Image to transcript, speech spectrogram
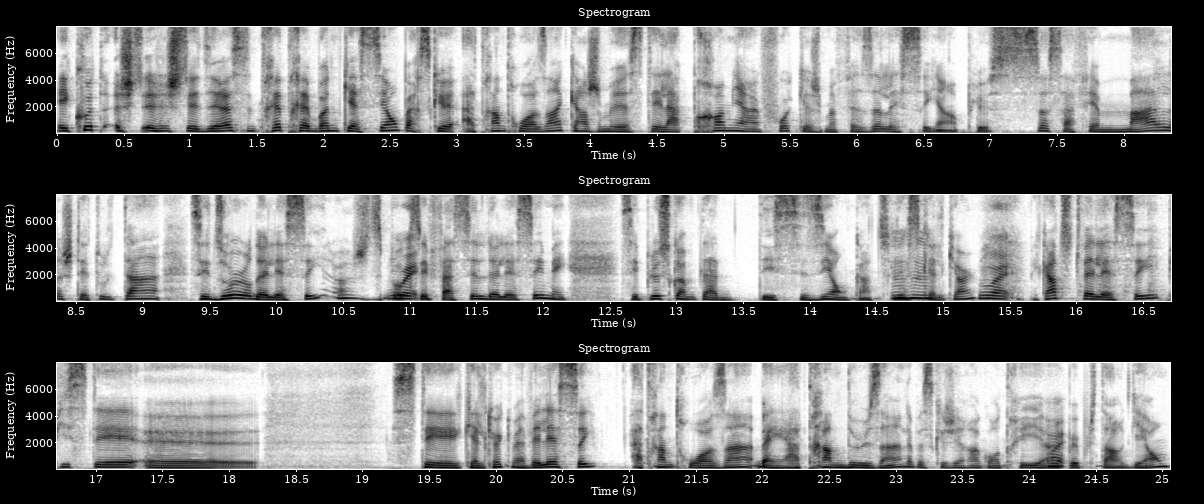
Écoute, je, te- je te dirais, c'est une très, très bonne question parce que à 33 ans, quand je me. C'était la première fois que je me faisais laisser en plus. Ça, ça fait mal. J'étais tout le temps. C'est dur de laisser, là. Je dis pas Oui. que c'est facile de laisser, mais c'est plus comme ta décision quand tu laisses quelqu'un. Ouais. Mais quand tu te fais laisser, puis c'était. euh, c'était quelqu'un qui m'avait laissé à 33 ans, ben à 32 ans, là, parce que j'ai rencontré un Ouais. peu plus tard Guillaume.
